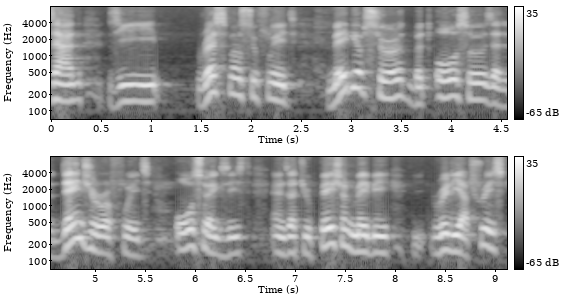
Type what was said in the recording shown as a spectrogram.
that the response to fluid may be observed, but also that the danger of fluids also exists and that your patient may be really at risk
